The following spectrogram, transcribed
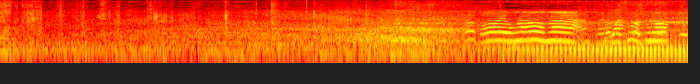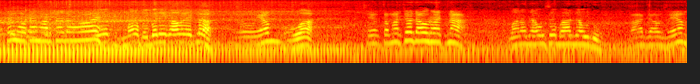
ને ભાઈ હમણાં બોલો શું હતું? કેમ મોટા મારતા હતા હોય મારો ભાઈબંધ એક આવે એટલે. એમ? વાહ એમ તમારે ચો જાવ રાતના? મારે જવું છે બહાર જવું તું. બહાર જાવ છે એમ?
